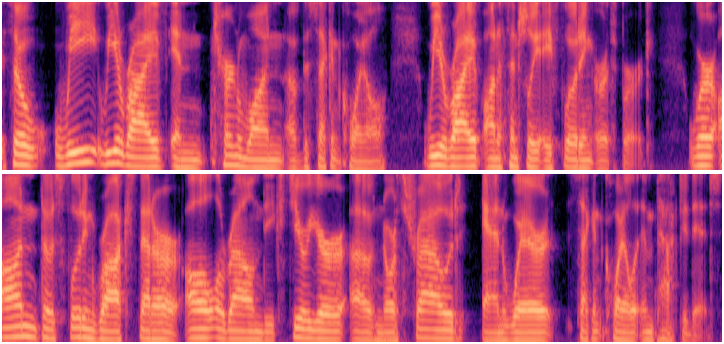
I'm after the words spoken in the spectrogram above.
So we we arrive in turn one of the second coil. We arrive on essentially a floating Earthberg. We're on those floating rocks that are all around the exterior of North Shroud and where second coil impacted it.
